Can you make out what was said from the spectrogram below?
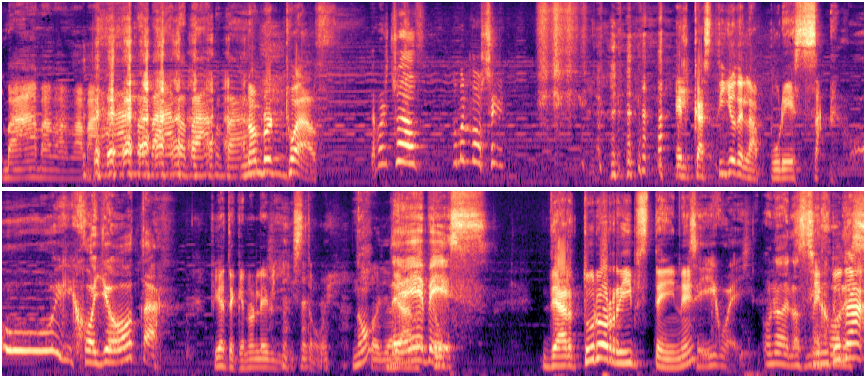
Va, va, va, va, va. Pa, pa, pa, pa, pa. Number 12. Number 12. Número 12. El castillo de la pureza. Uy, joyota. Fíjate que no le he visto, güey. ¿No? Debes. De Arturo Ripstein, ¿eh? Sí, güey. Uno de los Sin mejores. duda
